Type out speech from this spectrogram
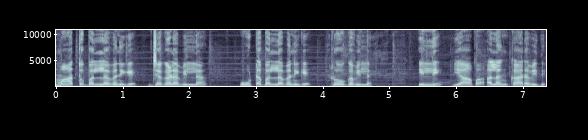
ಮಾತು ಬಲ್ಲವನಿಗೆ ಜಗಳವಿಲ್ಲ, ಊಟ ಬಲ್ಲವನಿಗೆ ರೋಗವಿಲ್ಲ. ಇಲ್ಲಿ ಯಾವ ಅಲಂಕಾರವಿದೆ?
